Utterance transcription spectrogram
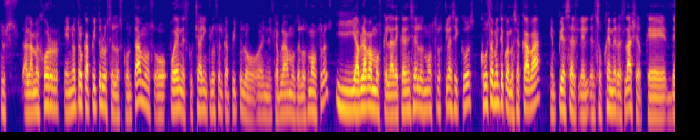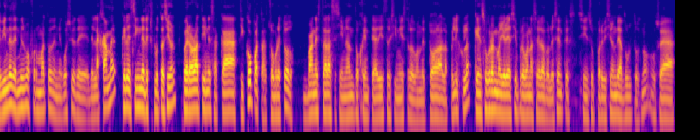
Pues a lo mejor en otro capítulo se los contamos o pueden escuchar incluso el capítulo en el que hablábamos de los monstruos y hablábamos que la decadencia de los monstruos clásicos, justamente cuando se acaba, empieza el, el, el subgénero slasher, que deviene del mismo formato de negocio de, la Hammer, que era el cine de explotación, pero ahora tienes acá psicópatas, sobre todo. Van a estar asesinando gente a diestra y siniestra donde toda la película, que en su gran mayoría siempre van a ser adolescentes, sin supervisión de adultos, ¿no? O sea,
